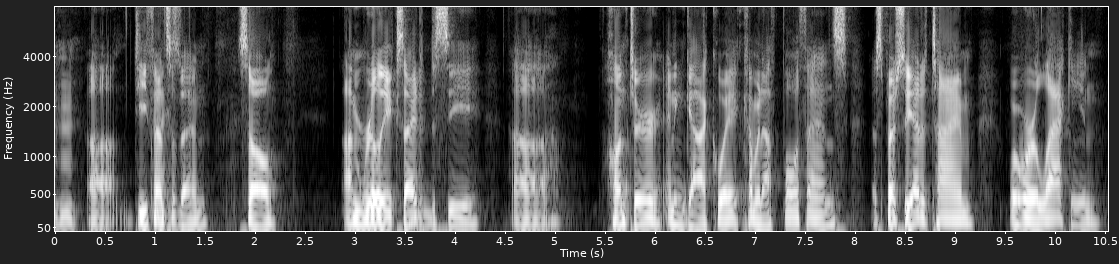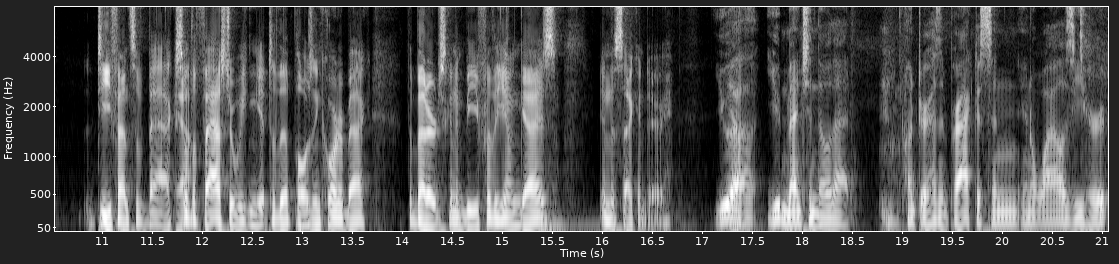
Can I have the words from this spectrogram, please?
Mhm. uh, defensive end. So I'm really excited to see uh, Hunter and Ngakoue coming off both ends, especially at a time where we're lacking defensive back. So the faster we can get to the opposing quarterback, the better it's going to be for the young guys in the secondary. You Yeah. uh, you'd mentioned though that Hunter hasn't practiced in, in a while. Is he hurt?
